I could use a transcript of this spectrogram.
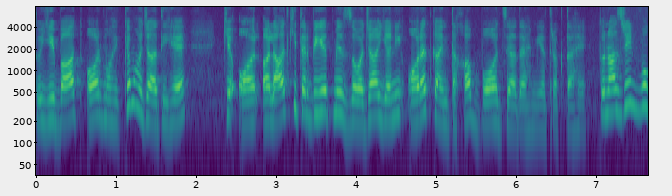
तो ये बात और महकम हो जाती है कि और औलाद की तरबियत में जोजा यानी औरत का इंतखब बहुत ज़्यादा अहमियत रखता है। तो नाजरीन, वो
